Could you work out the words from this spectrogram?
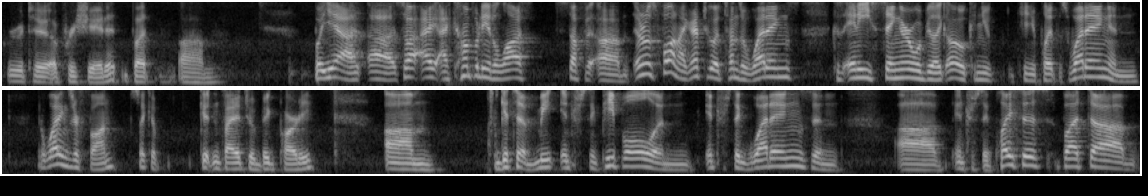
grew to appreciate it. But um, but yeah, uh, so I, I accompanied a lot of stuff, um, and it was fun. I got to go to tons of weddings because any singer would be like, "Oh, can you can you play at this wedding?" And, and weddings are fun. It's like a get invited to a big party. Um, get to meet interesting people and interesting weddings and uh, interesting places. But um,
